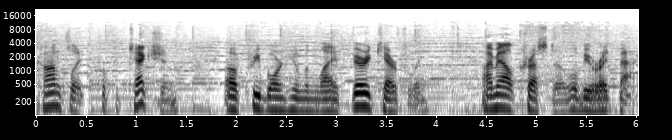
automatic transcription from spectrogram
conflict for protection of preborn human life very carefully. I'm Al Kresta. We'll be right back.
